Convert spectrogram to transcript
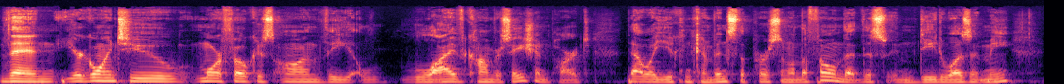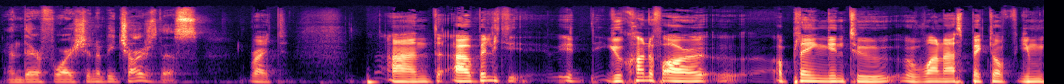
then you're going to more focus on the live conversation part. That way, you can convince the person on the phone that this indeed wasn't me, and therefore I shouldn't be charged this. right and our ability it, you kind of are uh, are playing into one aspect of human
